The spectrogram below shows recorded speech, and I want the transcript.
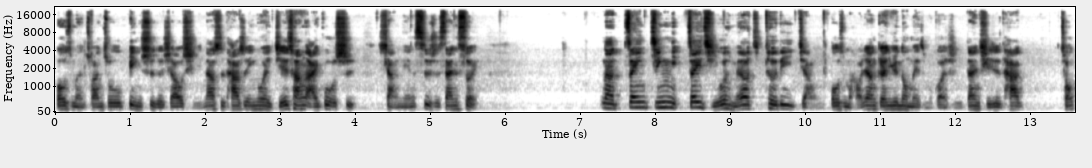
，Boseman 传出病逝的消息，那是他是因为结肠癌过世，享年四十三岁。那这今年这一集为什么要特地讲 Boseman？好像跟运动没什么关系，但其实他从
